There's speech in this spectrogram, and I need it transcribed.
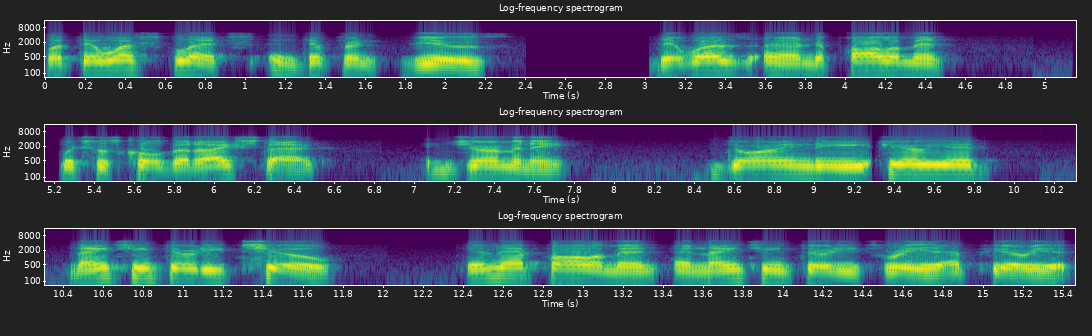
but there were splits in different views. There was uh, in the parliament, which was called the Reichstag in Germany, during the period 1932 in that parliament in 1933, that period,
